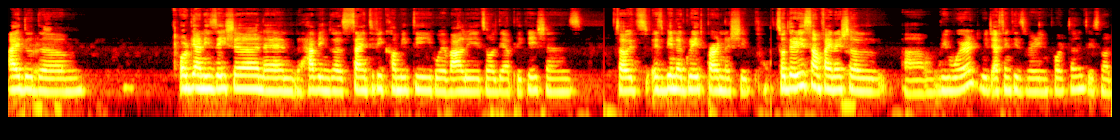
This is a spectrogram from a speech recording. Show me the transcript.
I do the um, organization and having a scientific committee who evaluates all the applications so it's it's been a great partnership. So there is some financial uh, reward, which I think is very important. It's not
